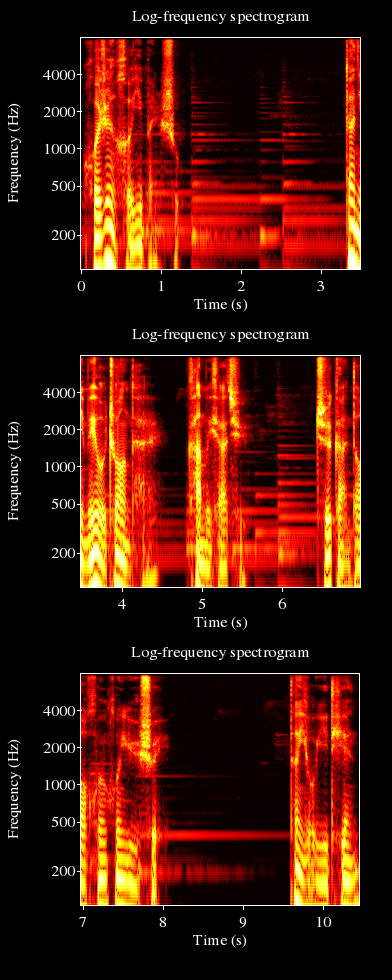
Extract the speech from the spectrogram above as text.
或任何一本书，但你没有状态，看不下去，只感到昏昏欲睡。但有一天，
